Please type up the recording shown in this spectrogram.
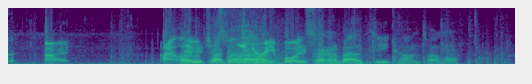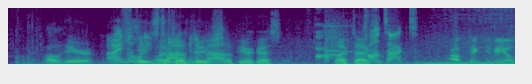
right, all right. I only Oh, have you're talking about. figurine, boys. You're talking about decon tunnel. Oh, here. I know what he's Steve, Watch talking dudes. about. Up here, guys. Live tag. Contact. I'll take the veal.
